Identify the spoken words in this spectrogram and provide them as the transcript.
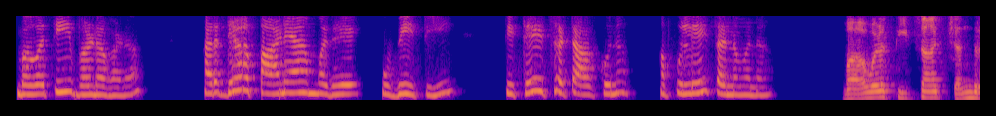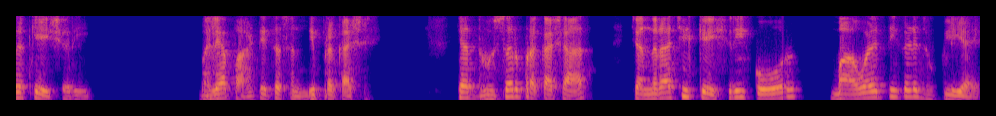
भवती भणभण. अर्ध्या पाण्यामध्ये उभी ती तिथेच टाकून अपुले तनवन. मावळतीचा चंद्र केशरी भल्या पहाटेचा संधी प्रकाश आहे. त्या धुसर प्रकाशात चंद्राची केशरी कोर मावळतीकडे झुकली आहे.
